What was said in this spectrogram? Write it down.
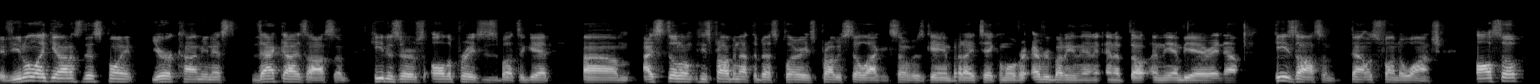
If you don't like Giannis at this point, you're a communist. That guy's awesome. He deserves all the praise he's about to get. Um, I still don't. He's probably not the best player. He's probably still lacking some of his game, but I take him over everybody in the NFL and the NBA right now. He's awesome. That was fun to watch. Also,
